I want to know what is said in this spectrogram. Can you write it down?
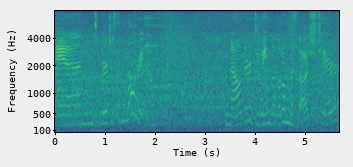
And we're just in the mall right now. Now they're doing the little massage chairs.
